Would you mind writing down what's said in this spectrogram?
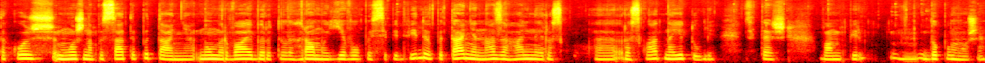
Також можна писати питання. Номер вайберу, телеграму є в описі під відео. Питання на загальний роз- е, розклад на Ютубі. Це теж вам допоможе.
